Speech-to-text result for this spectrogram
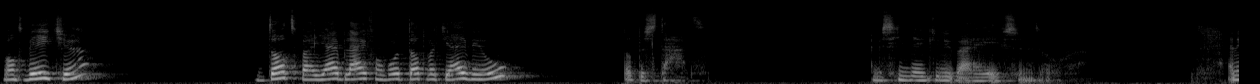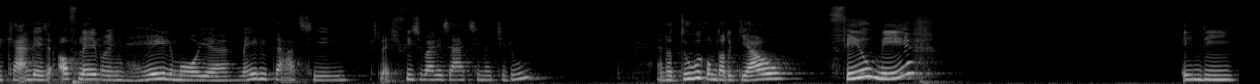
Want weet je, dat waar jij blij van wordt, dat wat jij wil, dat bestaat. En misschien denk je nu, waar heeft ze het over? En ik ga in deze aflevering een hele mooie meditatie slash visualisatie met je doen. En dat doe ik omdat ik jou veel meer in, die,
